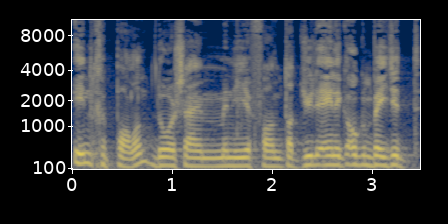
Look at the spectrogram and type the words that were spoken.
ingepalmd door zijn manier van dat jullie eigenlijk ook een beetje het-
